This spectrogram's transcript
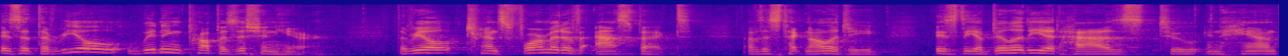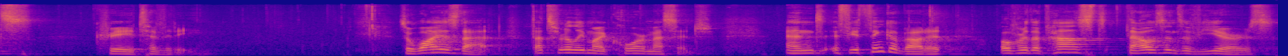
is that the real winning proposition here, the real transformative aspect of this technology, is the ability it has to enhance creativity. So, why is that? That's really my core message. And if you think about it, over the past thousands of years,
